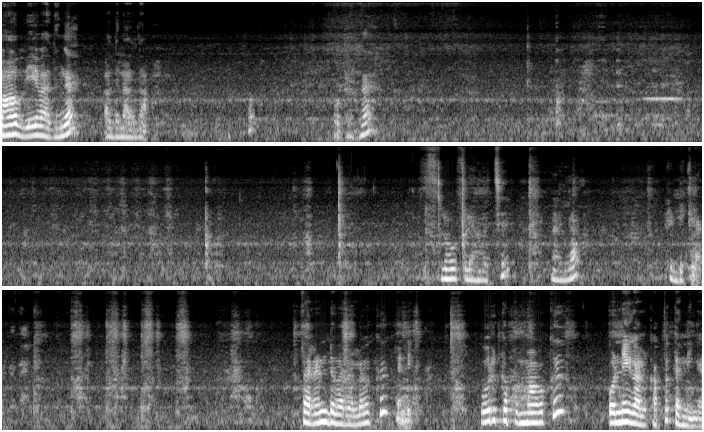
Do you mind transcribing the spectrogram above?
மாவு வேவாதுங்க. அதனால தான் போட்டுருங்க. ஸ்லோ ஃப்ளேம் வச்சு நல்லா கிண்டிக்கலாம் திரண்டு வர அளவுக்கு கிண்டிக்கலாம் ஒரு கப்பு மாவுக்கு ஒன்றே கால் கப்பு தண்ணிங்க.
